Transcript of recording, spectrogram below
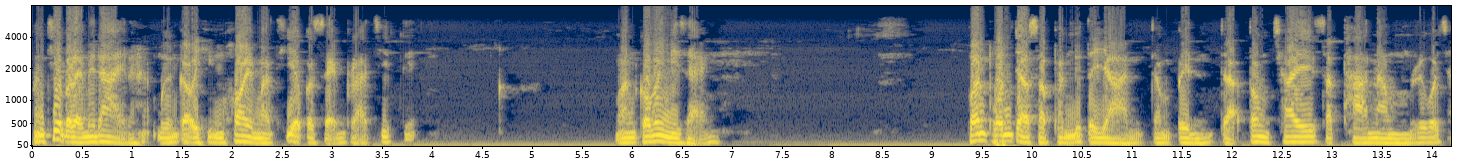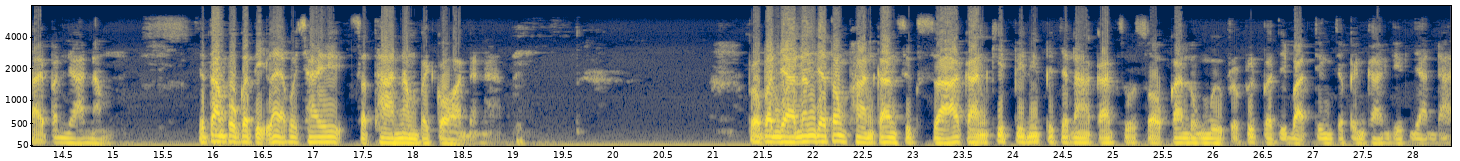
มันเทียบอะไรไม่ได้นะฮะเหมือนกับหิงห้อยมาเทียบกับแสงปราชิตนี่มันก็ไม่มีแสงผลผลจากสัพพัญญุตยานจำเป็นจะต้องใช้ศรัทธานำหรือว่าใช้ปัญญานำจะตามปกติแล้วก็ใช้ศรัทธานำไปก่อนนะ เพราะปัญญานั้นจะต้องผ่านการศึกษาการคิดพินิจพิจารณาการตรวจสอบการลงมือประพฤติปฏิบัติจึงจะเป็นการยืนยันได้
